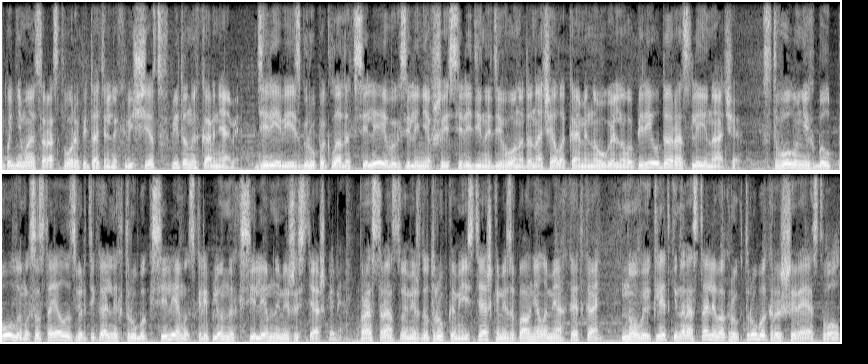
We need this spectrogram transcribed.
поднимаются растворы питательных веществ, впитанных корнями. Деревья из группы кладоксилеевых, зеленевшие с середины Дивона до начала каменно-угольного периода, росли иначе. Ствол у них был полым и состоял из вертикальных трубок ксилемы, скрепленных ксилемными же стяжками. Пространство между трубками и стяжками заполняла мягкая ткань. Новые клетки нарастали вокруг трубок, расширяя ствол.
